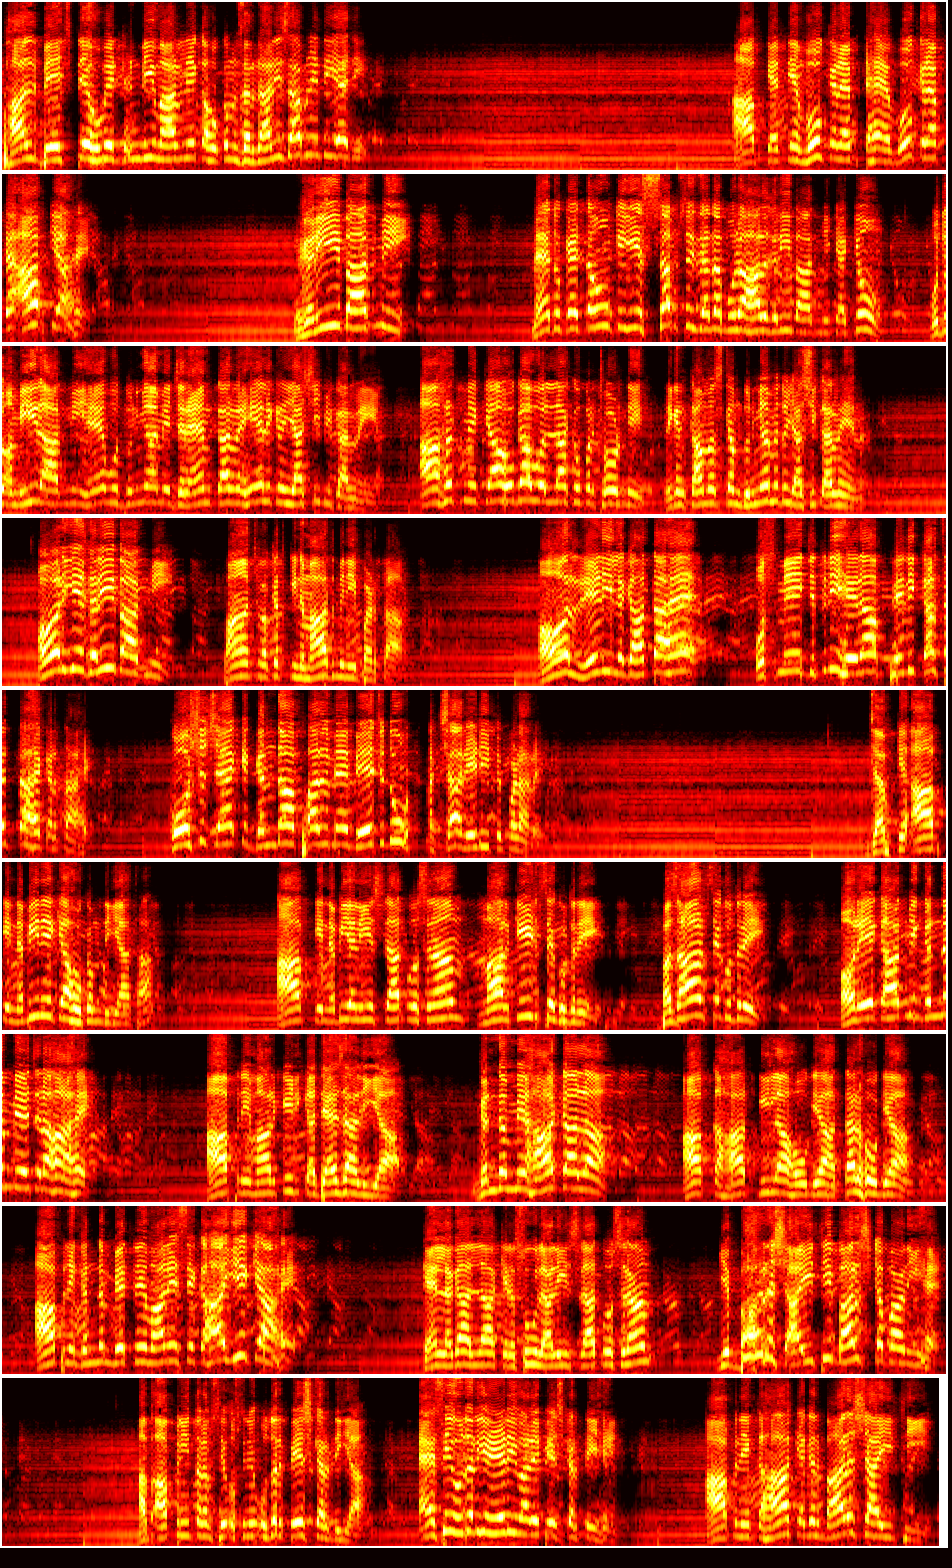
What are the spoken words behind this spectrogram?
پھل بیچتے ہوئے ڈنڈی مارنے کا حکم زرداری صاحب نے دیا جی۔ آپ کہتے ہیں وہ کرپٹ ہے، وہ کرپٹ ہے، آپ کیا ہیں؟ غریب آدمی۔ میں تو کہتا ہوں کہ یہ سب سے زیادہ برا حال غریب آدمی کیا کیوں؟ وہ جو امیر آدمی ہیں، وہ دنیا میں جرائم کر رہے ہیں، لیکن یاشی بھی کر رہے ہیں۔ آخرت میں کیا ہوگا؟ وہ اللہ کے اوپر چھوڑ دیں۔ لیکن کم از کم دنیا میں تو یاشی کر رہے ہیں نا۔ اور یہ غریب آدمی پانچ وقت کی نماز میں نہیں پڑھتا اور ریڑی لگاتا ہے، اس میں جتنی ہیرا پھیری کر سکتا ہے، کرتا ہے۔ کوشش ہے کہ گندا پھل میں بیچ دوں اچھا ریڑی پہ پڑا رہے۔ جبکہ آپ کے نبی نے کیا حکم دیا تھا؟ آپ کے نبی علی السلاط والسلام مارکیٹ سے گزرے، بازار سے گزرے اور ایک آدمی گندم بیچ رہا ہے۔ آپ نے مارکیٹ کا جائزہ لیا، گندم میں ہاتھ ڈالا، آپ کا ہاتھ کیلا ہو گیا، تر ہو گیا۔ آپ نے گندم بیچنے والے سے کہا، یہ کیا ہے؟ کہنے لگا، اللہ کے رسول علی السلاط والسلام، یہ بارش آئی تھی، بارش کا پانی ہے۔ اب اپنی طرف سے اس نے ادھر پیش کر دیا۔ ایسی ادھر یہ ریڑی والے پیش کرتے ہیں۔ آپ نے کہا کہ اگر بارش آئی تھی،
